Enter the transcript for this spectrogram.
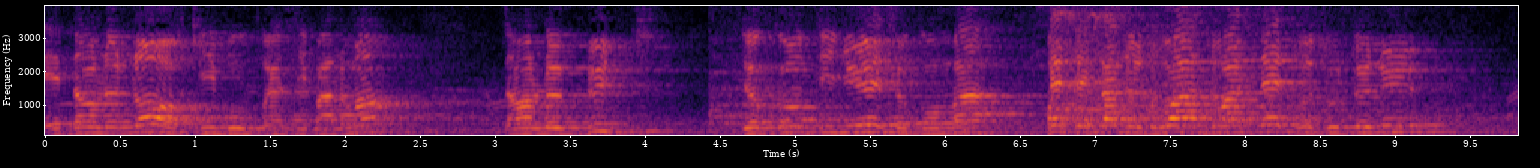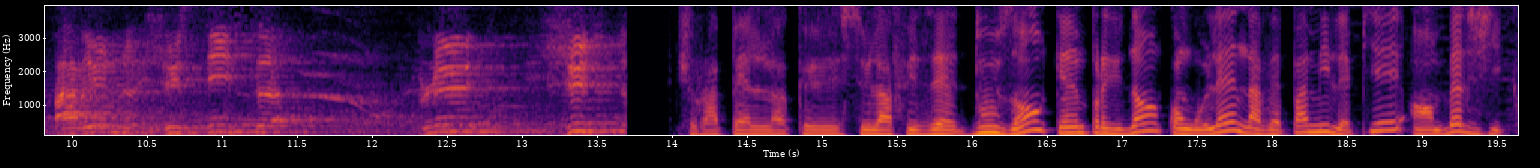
et dans le nord Kivu principalement, dans le but de continuer ce combat, cet état de droit doit être soutenu par une justice plus juste. Je rappelle que cela faisait 12 ans qu'un président congolais n'avait pas mis les pieds en Belgique.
